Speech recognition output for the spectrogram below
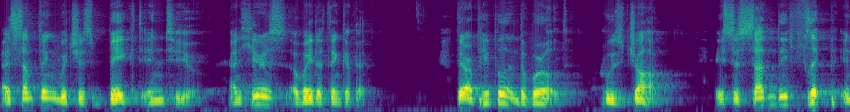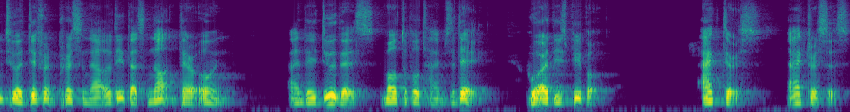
as something which is baked into you. And here's a way to think of it: there are people in the world whose job is to suddenly flip into a different personality that's not their own, and they do this multiple times a day. Who are these people? Actors actresses.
